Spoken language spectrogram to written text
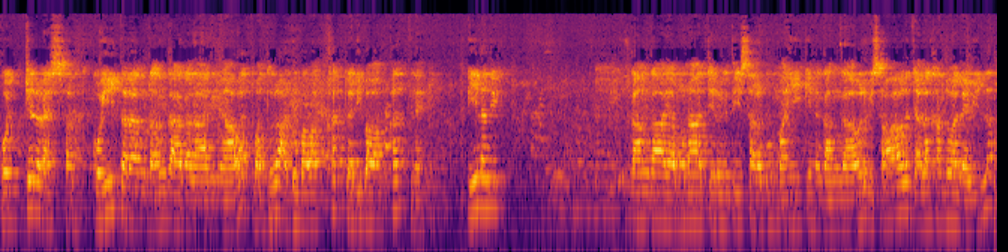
කොච්චර වැස්සක් කොයිතරම් ගංගා ගලාගෙන ආවත් වතුර අඩු බවක්වත් වැඩි බවක්වත් නැහැ. ඊළඟ ගංගා යමුනා චිරවිති සරබු මහී කියන ගංගාවල විශාල ජල කඳවල් ඇවිල්ලා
